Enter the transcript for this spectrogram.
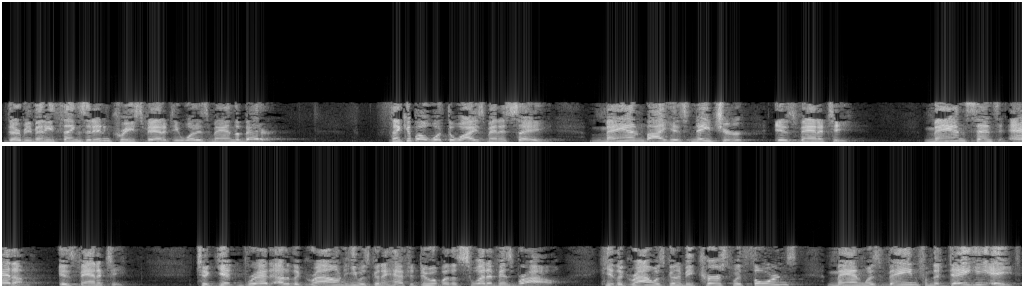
there be many things that increase vanity, what is man the better? Think about what the wise man is saying. Man by his nature is vanity. Man since Adam is vanity. To get bread out of the ground, he was going to have to do it by the sweat of his brow. He, the ground was going to be cursed with thorns. Man was vain from the day he ate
